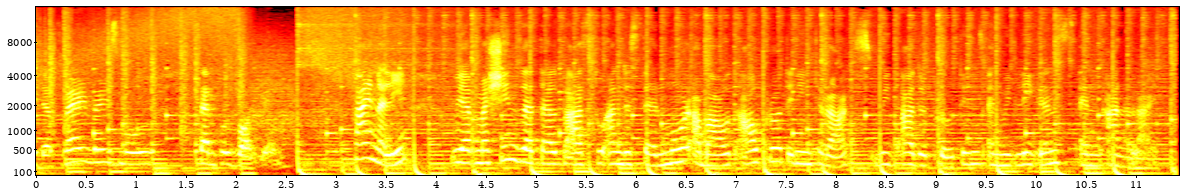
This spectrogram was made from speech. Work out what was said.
with a very very small sample volume. Finally, we have machines that help us to understand more about how protein interacts with other proteins and with ligands and analytes.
